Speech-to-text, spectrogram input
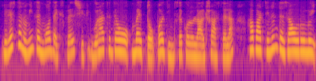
El este numit în mod expres și figurat de o metopă din secolul al VI-lea, aparținând tezaurului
